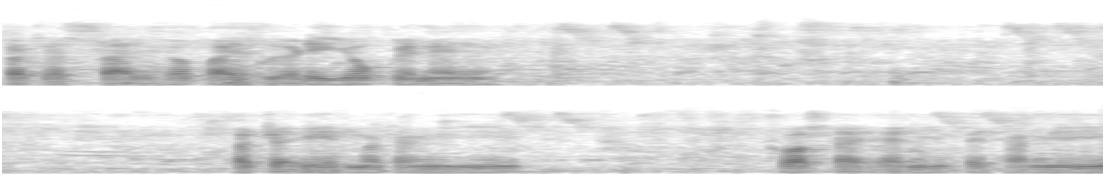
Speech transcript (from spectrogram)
ก็จะใส่เข้าไปเผื่อได้ยกไปไหนก็จะเอ็นมาทางนี้ ก็ใส่อันนี้ไปทางนี้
